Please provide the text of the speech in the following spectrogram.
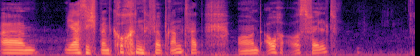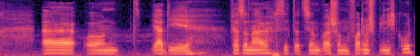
ähm, ja, sich beim Kochen verbrannt hat und auch ausfällt. Äh, und ja, die Personalsituation war schon vor dem Spiel nicht gut.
